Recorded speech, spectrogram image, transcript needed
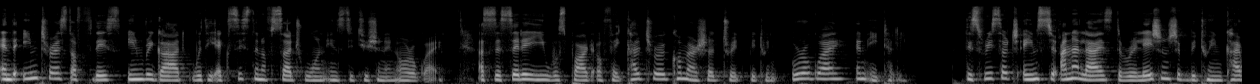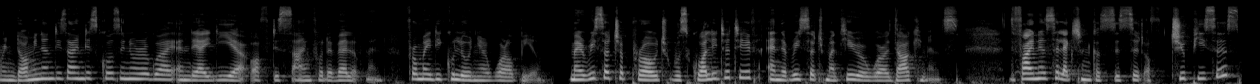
and the interest of this in regard with the existence of such one institution in Uruguay, as the CDI was part of a cultural commercial treaty between Uruguay and Italy. This research aims to analyze the relationship between current dominant design discourse in Uruguay and the idea of design for development from a decolonial worldview. My research approach was qualitative and the research material were documents. The final selection consisted of two pieces,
